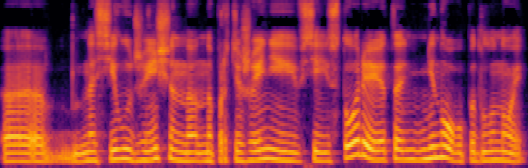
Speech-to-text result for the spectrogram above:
а, насилуют женщин на, на протяжении всей истории. Это не ново под луной.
